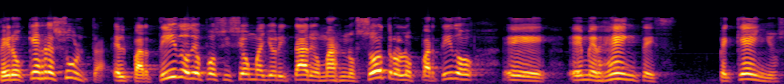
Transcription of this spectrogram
Pero ¿qué resulta? El partido de oposición mayoritario, más nosotros los partidos eh, emergentes, pequeños,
